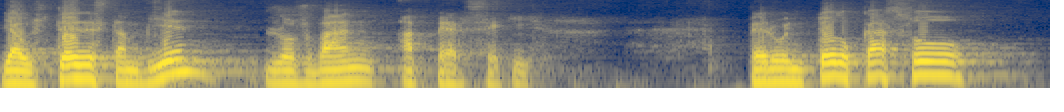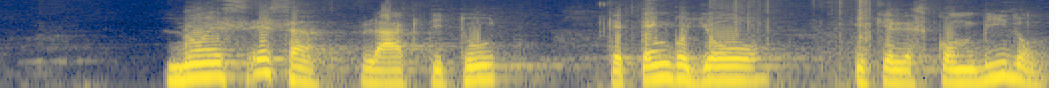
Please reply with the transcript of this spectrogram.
Y a ustedes también los van a perseguir. Pero en todo caso, no es esa la actitud que tengo yo y que les convido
